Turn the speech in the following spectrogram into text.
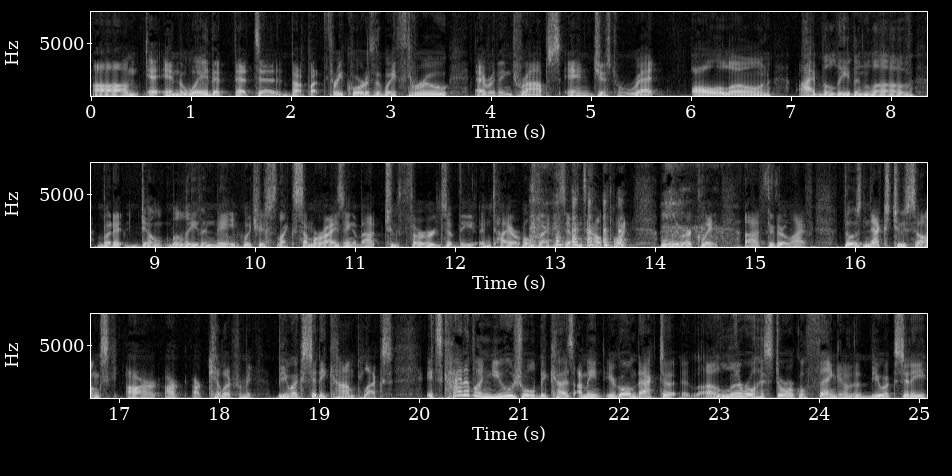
um, and the way that that uh, about, about three quarters of the way through everything drops and just Rhett all alone. I believe in love, but it don't believe in me, which is like summarizing about two thirds of the entire old 97's output lyrically uh, through their life. Those next two songs are, are are killer for me. Buick City Complex. It's kind of unusual because I mean you're going back to a literal historical thing. You know, the Buick City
